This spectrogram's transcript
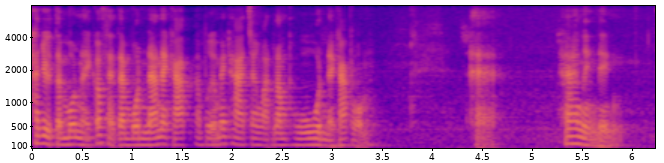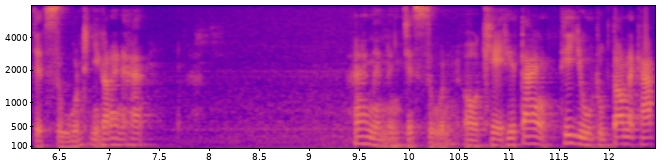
ถ้าอยู่ตำบลไหนก็ใส่ตำบลนั้นนะครับอำเภอแม่ทาจังหวัดลำพูนนะครับผมอ่าห้าหนึ่งหนึ่งเจ็ดศูนย์ที่นี้ก็ได้นะฮะ51170โอเค ที่ตั้งที่อยู่ถูกต้องนะครับ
